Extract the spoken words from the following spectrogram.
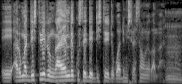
e, eh, ari kuma district ngaende ku sede district ku administration yo kamali mm.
